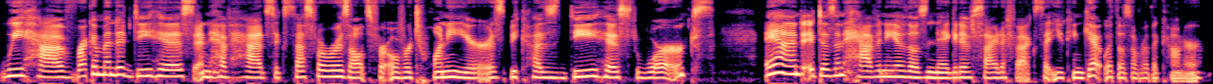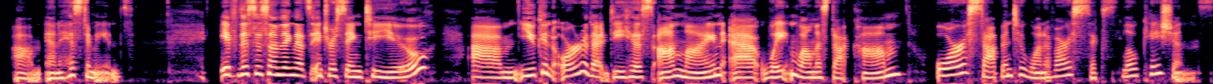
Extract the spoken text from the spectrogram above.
We have recommended D-Hist and have had successful results for over 20 years because D-Hist works and it doesn't have any of those negative side effects that you can get with those over the counter um, antihistamines. If this is something that's interesting to you, um, you can order that D-Hist online at weightandwellness.com or stop into one of our six locations.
